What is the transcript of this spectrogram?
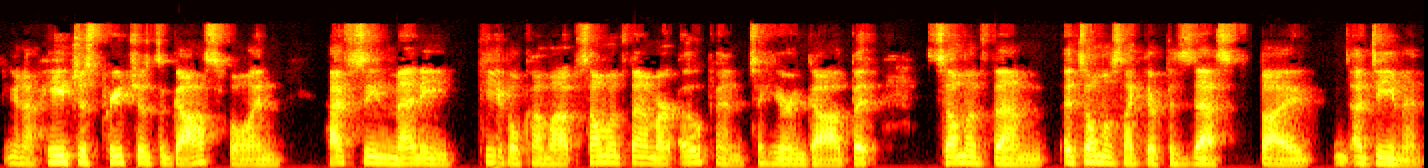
you know, he just preaches the gospel. And I've seen many people come up. Some of them are open to hearing God, but some of them, it's almost like they're possessed by a demon.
